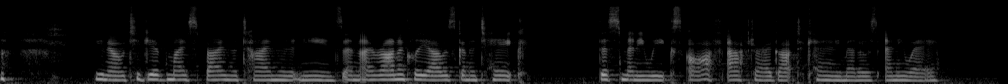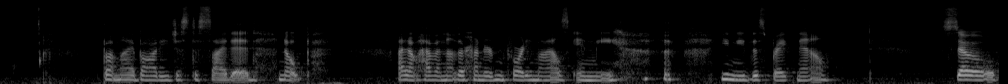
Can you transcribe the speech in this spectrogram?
you know, to give my spine the time that it needs? And ironically, I was going to take this many weeks off after I got to Kennedy Meadows anyway. But my body just decided, nope, I don't have another 140 miles in me. you need this break now. So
